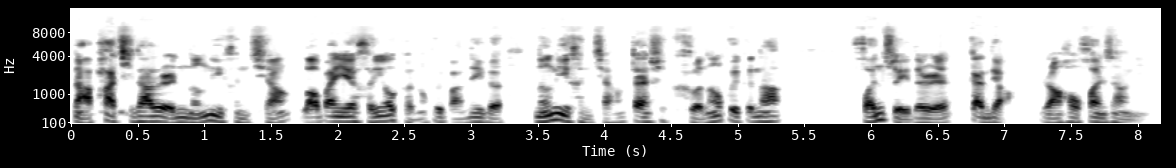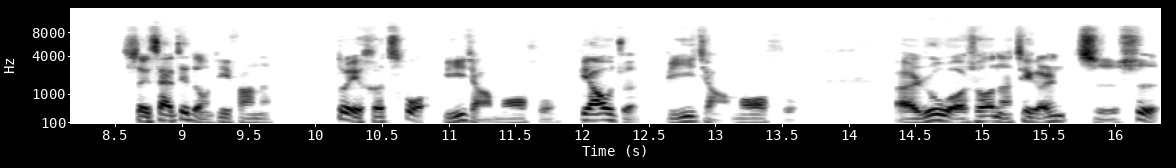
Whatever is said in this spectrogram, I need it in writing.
哪怕其他的人能力很强，老板也很有可能会把那个能力很强，但是可能会跟他还嘴的人干掉，然后换上你。所以在这种地方呢，对和错比较模糊，标准比较模糊。呃，如果说呢，这个人只是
